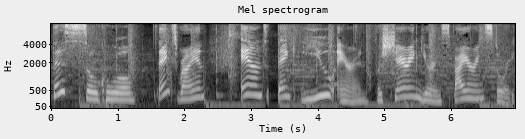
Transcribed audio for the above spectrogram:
That is so cool. Thanks, Ryan. And thank you, Aaron, for sharing your inspiring story.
